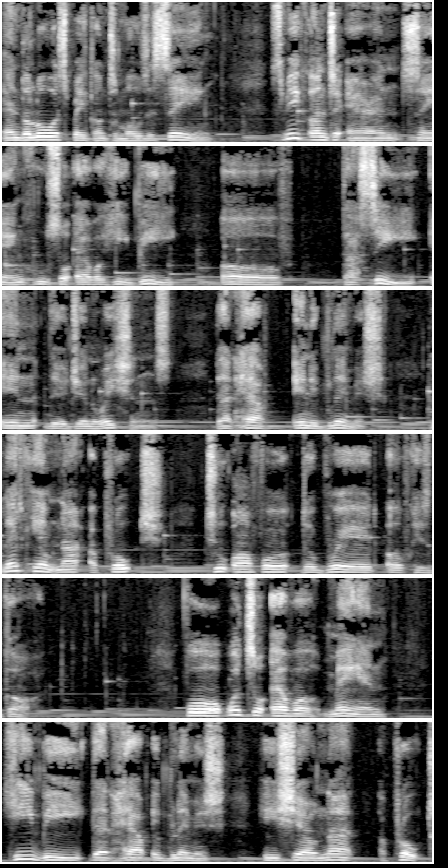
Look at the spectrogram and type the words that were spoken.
And the Lord spake unto Moses, saying, Speak unto Aaron, saying, Whosoever he be of thy seed in their generations that have any blemish, let him not approach to offer the bread of his God. For whatsoever man he be that have a blemish, he shall not approach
